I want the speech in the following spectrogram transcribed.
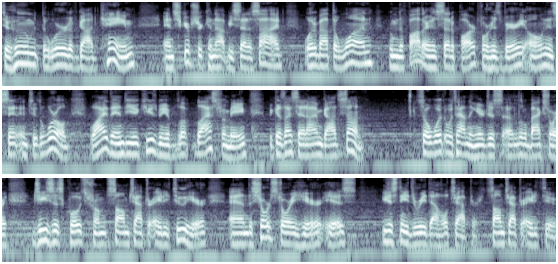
to whom the word of God came, and scripture cannot be set aside, what about the one whom the Father has set apart for his very own and sent into the world? Why then do you accuse me of blasphemy because I said I am God's son? So, what, what's happening here, just a little backstory. Jesus quotes from Psalm chapter 82 here, and the short story here is you just need to read that whole chapter Psalm chapter 82.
